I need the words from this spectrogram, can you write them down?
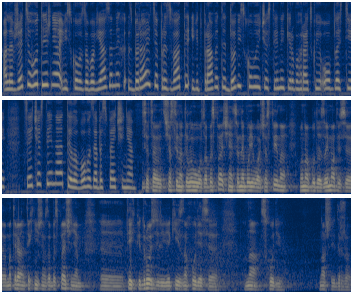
Але вже цього тижня військовозобов'язаних збираються призвати і відправити до військової частини Кіровоградської області. Це частина тилового забезпечення. Ця, ця частина тилового забезпечення, це не бойова частина. Вона буде займатися матеріально-технічним забезпеченням е, тих підрозділів, які знаходяться на сході нашої держави.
